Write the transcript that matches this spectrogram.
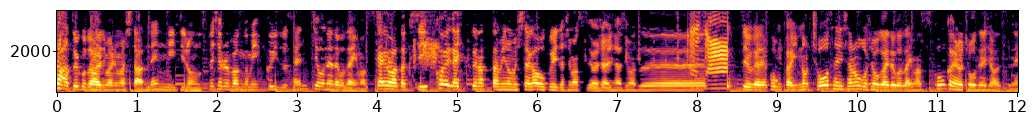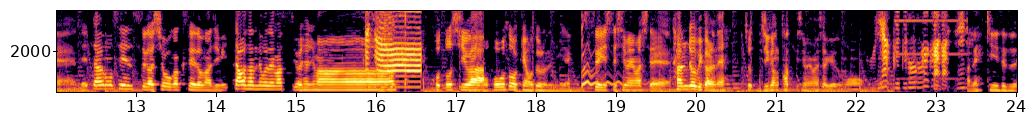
さあ、ということで始まりました。年に一度のスペシャル番組、クイズ戦長年でございます。司会は私、声が低くなった身の下がお送りいたします。よろしくお願いします。というわけで、今回の挑戦者のご紹介でございます。今回の挑戦者はですね、ネタのセンスが小学生でおなじみ、タワさんでございます。よろしくお願いします。今年は放送権を取るのにね、出演してしまいまして、誕生日からね、ちょっと時間経ってしまいましたけども、約10日からね。ね、気にせず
